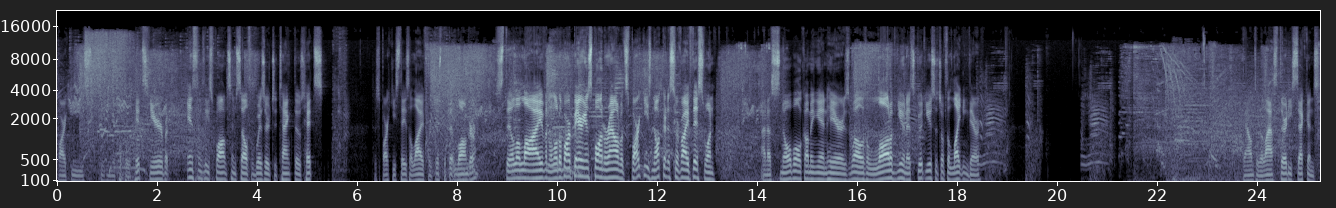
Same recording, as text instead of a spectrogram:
Sparky's taking a couple hits here, but instantly spawns himself a wizard to tank those hits. So Sparky stays alive for just a bit longer. Still alive, and a lot of barbarians spawn around, but Sparky's not going to survive this one. And a snowball coming in here as well as a lot of units. Good usage of the lightning there. Down to the last 30 seconds.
